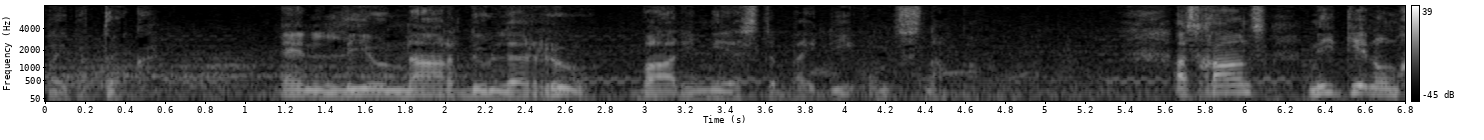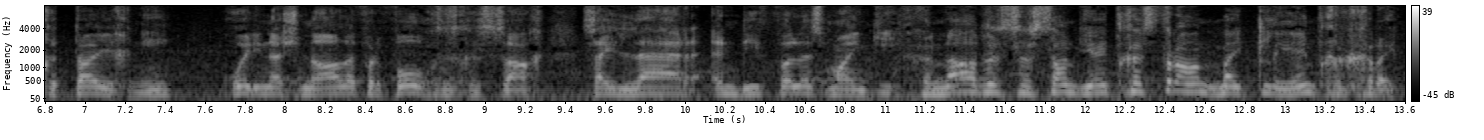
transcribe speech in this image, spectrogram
by betrokke. En Leonardo Leroux baat die meeste by die ontsnapping. As Gans nie teen hom getuig nie, gooi die nasionale vervolgingsgesag sy leer in die vullismandjie. Genade sergeant, jy het gisteraand my kliënt gegryp.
